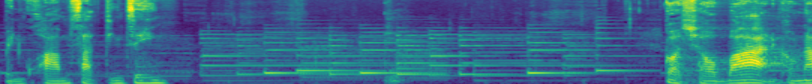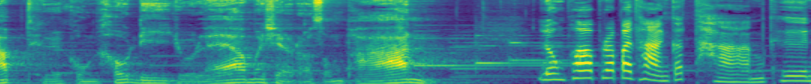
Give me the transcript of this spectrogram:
เป็นความสัตย์จริง ๆ ก็ชาวบ้านเขานับถือของเขาดีอยู่แล้วไม่ใช่เหรอสมภารหลวงพ่อพระประธานก็ถามขึ้น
